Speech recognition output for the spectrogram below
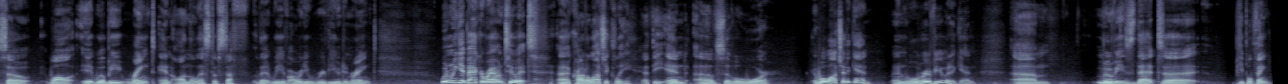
So while it will be ranked and on the list of stuff that we have already reviewed and ranked, when we get back around to it uh, chronologically at the end of Civil War, we'll watch it again and we'll review it again. Um, movies that uh, people think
